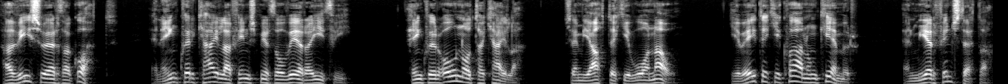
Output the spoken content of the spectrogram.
Að vísu er það gott en einhver kæla finnst mér þó vera í því. Einhver ónóta kæla sem ég átt ekki von á. Ég veit ekki hvaðan hún kemur, en mér finnst þetta.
